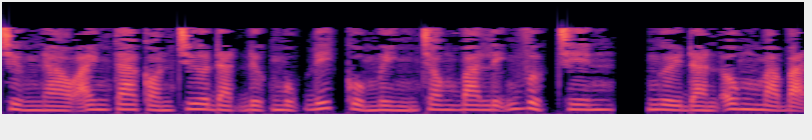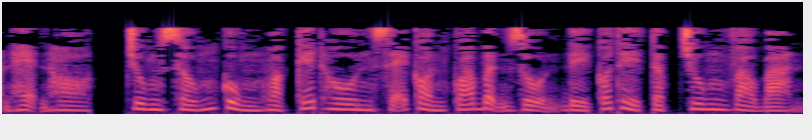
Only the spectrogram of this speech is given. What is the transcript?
Chừng nào anh ta còn chưa đạt được mục đích của mình trong ba lĩnh vực trên, người đàn ông mà bạn hẹn hò, chung sống cùng hoặc kết hôn sẽ còn quá bận rộn để có thể tập trung vào bạn.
